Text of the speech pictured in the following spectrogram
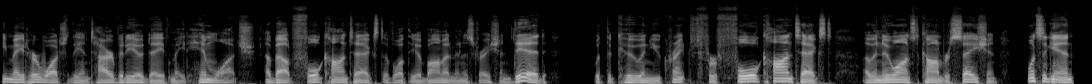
he made her watch the entire video Dave made him watch about full context of what the Obama administration did with the coup in Ukraine for full context of a nuanced conversation. Once again,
